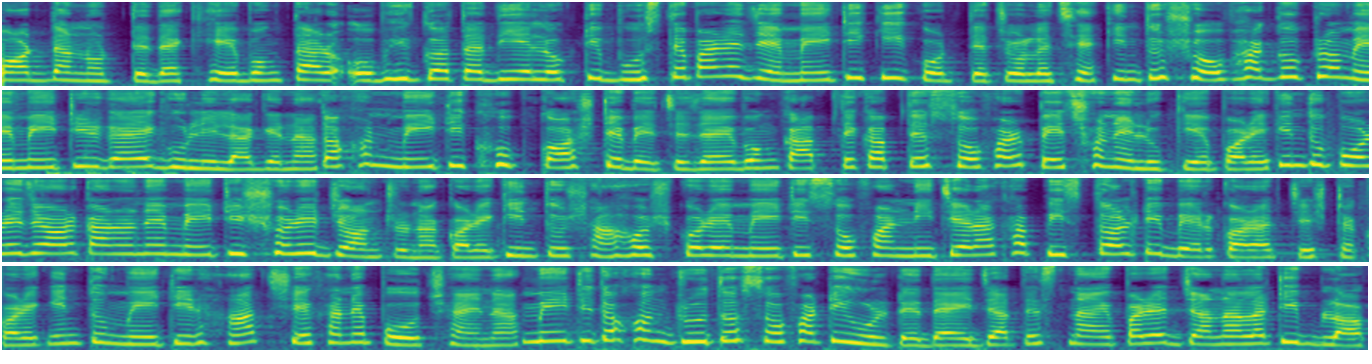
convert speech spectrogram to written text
পর্দা নড়তে দেখে এবং তার অভিজ্ঞতা দিয়ে লোকটি বুঝতে পারে যে মেয়েটি কি করতে চলেছে। কিন্তু সৌভাগ্যক্রমে মেয়েটির গায়ে গুলি লাগে না। তখন মেয়েটি খুব কষ্টে বেঁচে যায় এবং কাঁপতে কাঁপতে সোফার পেছনে লুকিয়ে পড়ে। কিন্তু পড়ে যাওয়ার কারণে মেয়েটির শরীর যন্ত্রণা করে। কিন্তু সাহস করে মেয়েটি সোফার নিচে রাখা পিস্তলটি বের করার চেষ্টা করে। কিন্তু মেয়েটির হাত সেখানে পৌঁছায় না। মেয়েটি তখন দ্রুত সোফাটি উল্টে দেয় যাতে স্নাইপারের জানালাটি ব্লক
